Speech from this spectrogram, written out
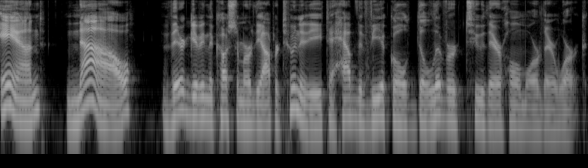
And now they're giving the customer the opportunity to have the vehicle delivered to their home or their work.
